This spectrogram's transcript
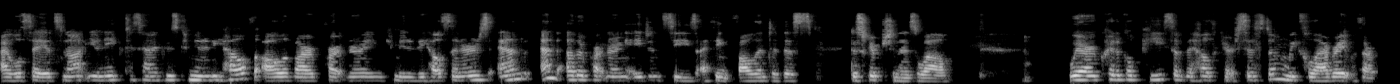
I will say it's not unique to Santa Cruz Community Health. All of our partnering community health centers and, and other partnering agencies, I think, fall into this description as well. We are a critical piece of the healthcare system. We collaborate with our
